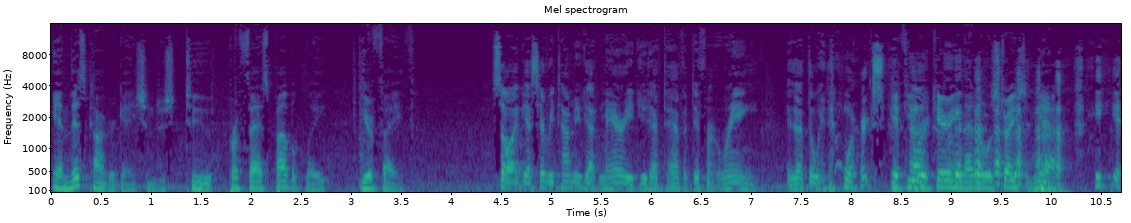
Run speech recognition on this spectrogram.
in this congregation just to profess publicly your faith. So I guess every time you got married, you'd have to have a different ring. Is that the way that works? If you were carrying that illustration, yeah. Yeah,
